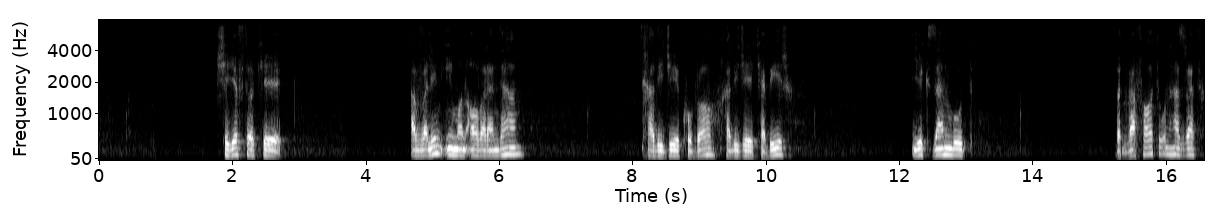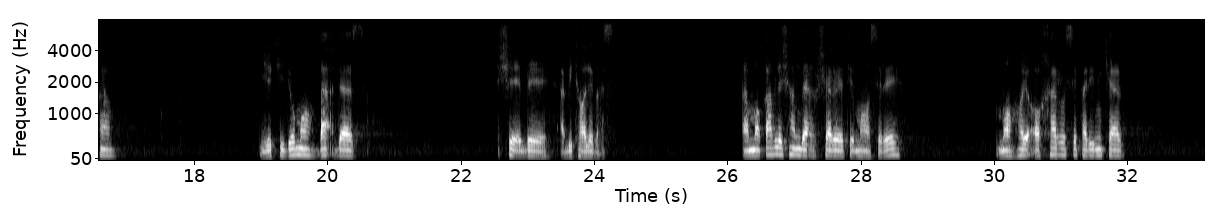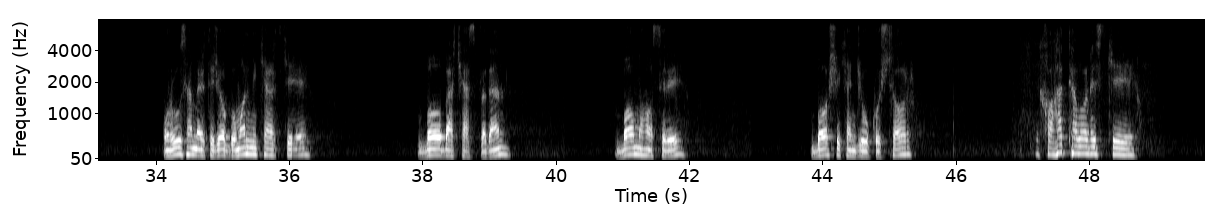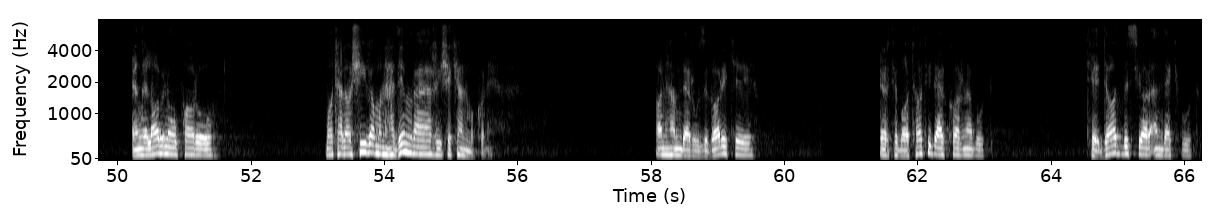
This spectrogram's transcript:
شگفتا که اولین ایمان آورنده هم خدیجه کبرا خدیجه کبیر. یک زن بود و وفات اون حضرت هم. یکی دو ماه بعد از شعب ابی طالب است. اما قبلش هم در شرایط معاصره ماههای آخر رو سپری می‌کرد. اون روز هم ارتجاع گمان می‌کرد که با برچسب زدن با محاصره با شکنجه و کشتار خواهد توانست که انقلاب نوپا رو متلاشی و منهدم و ریشکن می‌کنه آن هم در روزگاری که ارتباطاتی در کار نبود تعداد بسیار اندک بود.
